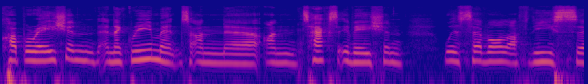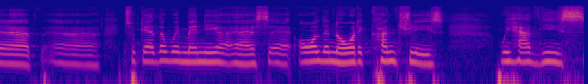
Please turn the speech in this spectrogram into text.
cooperation and agreements on uh, on tax evasion with several of these uh, together with many as all the Nordic countries. We have these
